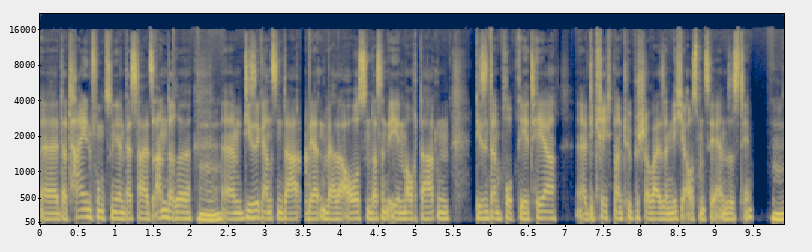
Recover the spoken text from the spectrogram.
äh, Dateien funktionieren besser als andere. Mhm. Ähm, diese ganzen Daten werten wir alle aus und das sind eben auch Daten, die sind dann proprietär, äh, die kriegt man typischerweise nicht aus dem CRM-System. Hm.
